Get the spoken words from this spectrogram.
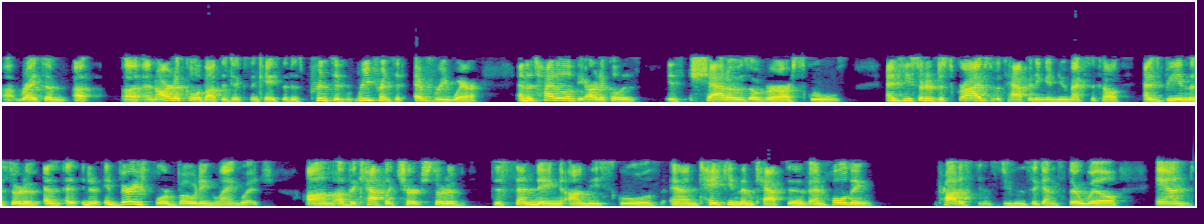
uh, writes a, a, an article about the Dixon case that is printed, reprinted everywhere, and the title of the article is is "Shadows Over Our Schools." And he sort of describes what's happening in New Mexico as being the sort of as, as in, in, very foreboding language um, of the Catholic Church sort of descending on these schools and taking them captive and holding Protestant students against their will and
